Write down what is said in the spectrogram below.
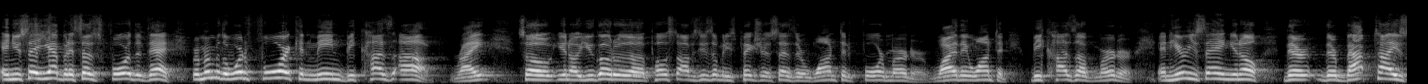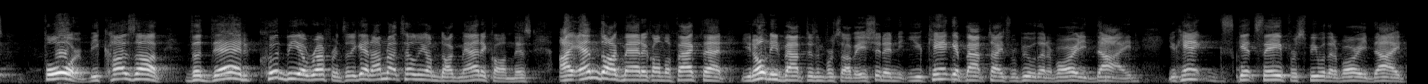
And you say, yeah, but it says for the dead. Remember, the word for can mean because of, right? So, you know, you go to the post office, see somebody's picture, it says they're wanted for murder. Why are they wanted? Because of murder. And here he's saying, you know, they're, they're baptized For, because of, the dead could be a reference. And again, I'm not telling you I'm dogmatic on this. I am dogmatic on the fact that you don't need baptism for salvation and you can't get baptized for people that have already died. You can't get saved for people that have already died.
